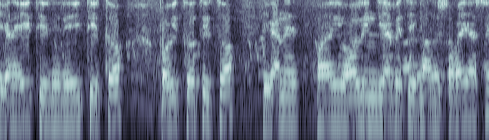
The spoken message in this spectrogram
এখানে এই এই তীর্থ পবিত্র তীর্থ এখানে অল ইন্ডিয়া ভিত্তিক মানুষ সবাই আসে।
